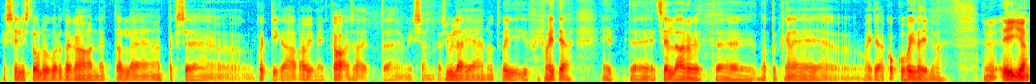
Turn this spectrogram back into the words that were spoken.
kas sellist olukorda ka on, et talle antakse kotiga ravimeid kaasa, et mis on kas üle jäänud või, või ma ei tea, et, et selle arvelt natukene, ma ei tea, kokku hoida hiljem? ei jah,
